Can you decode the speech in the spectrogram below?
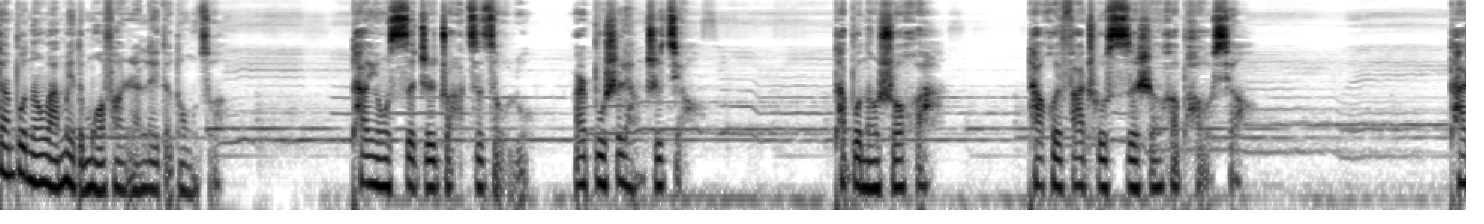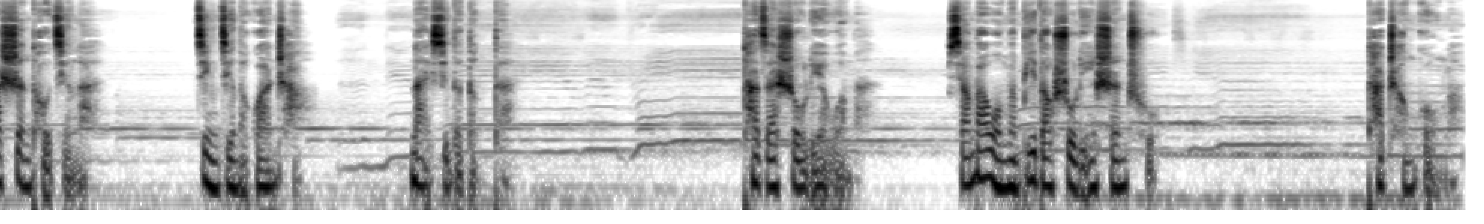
但不能完美的模仿人类的动作。它用四只爪子走路，而不是两只脚。它不能说话，它会发出嘶声和咆哮。它渗透进来，静静的观察，耐心的等待。它在狩猎我们，想把我们逼到树林深处。他成功了。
